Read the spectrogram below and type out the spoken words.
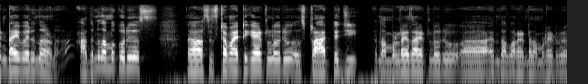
ഉണ്ടായി വരുന്നതാണ്. അതിന് നമുക്കൊരു സിസ്റ്റമാറ്റിക് ആയിട്ടുള്ള ഒരു സ്ട്രാറ്റജി നമ്മളുടേതായിട്ടുള്ളൊരു എന്താ പറയേണ്ടത് നമ്മുടെ ഒരു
